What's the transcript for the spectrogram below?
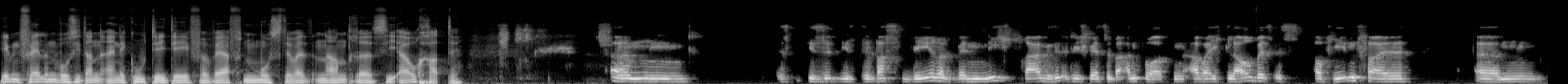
eben Fällen, wo sie dann eine gute Idee verwerfen musste, weil ein anderer sie auch hatte. Ähm, diese, diese Was wäre, wenn nicht Fragen sind natürlich schwer zu beantworten, aber ich glaube, es ist auf jeden Fall, ähm,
